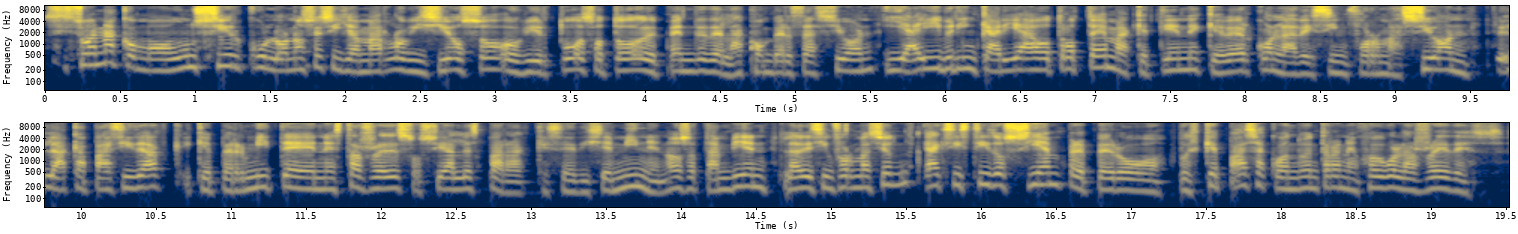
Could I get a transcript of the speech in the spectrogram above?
Si suena como un círculo, no sé si llamarlo vicioso o virtuoso, todo depende de la conversación. Y ahí brincaría otro tema que tiene que ver con la desinformación, la capacidad que permiten estas redes sociales para que se diseminen. O sea, también la desinformación ha existido siempre, pero pues ¿qué pasa cuando entran en juego las redes?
